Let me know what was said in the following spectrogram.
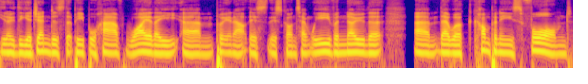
you know the agendas that people have. Why are they um, putting out this this content? We even know that um, there were companies formed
